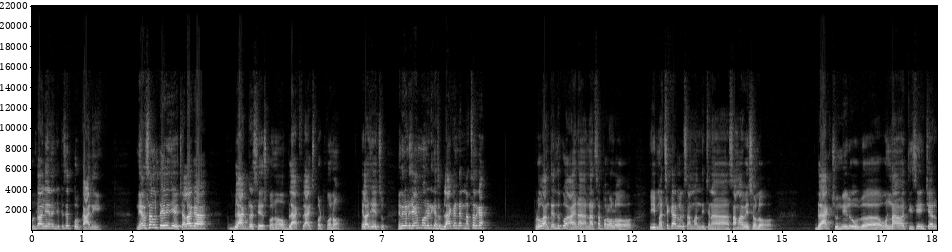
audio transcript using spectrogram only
ఉండాలి అని చెప్పేసి అది కొరు కానీ నిరసనలు తెలియజేయచ్చు. అలాగా బ్లాక్ డ్రెస్ వేసుకోను బ్లాక్ ఫ్లాగ్స్ పట్టుకోను ఇలా చేయొచ్చు. ఎందుకంటే జగన్మోహన్ రెడ్డికి అసలు బ్లాక్ అంటే నచ్చదుగా. ఇప్పుడు అంతెందుకు ఆయన నర్సాపురంలో ఈ మత్స్యకారులకు సంబంధించిన సమావేశంలో బ్లాక్ చున్నీలు ఉన్న తీసేయించారు.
